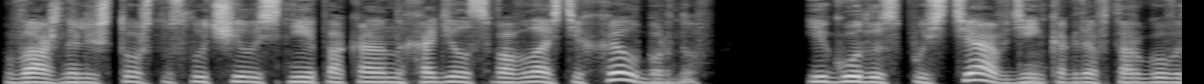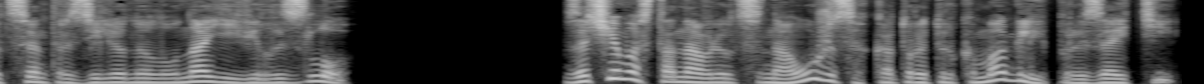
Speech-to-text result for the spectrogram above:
Важно лишь то, что случилось с ней, пока она находилась во власти Хелборнов, и годы спустя, в день, когда в торговый центр «Зеленая луна» явилось зло. Зачем останавливаться на ужасах, которые только могли произойти?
